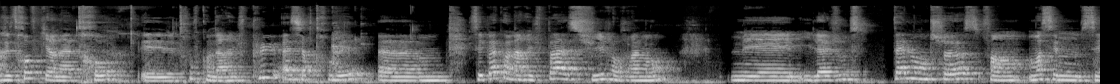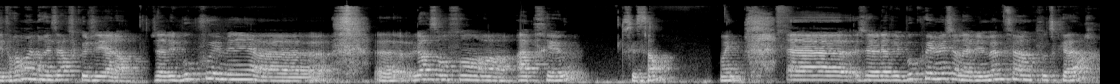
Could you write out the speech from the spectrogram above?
je trouve qu'il y en a trop et je trouve qu'on n'arrive plus à s'y retrouver. Euh, c'est pas qu'on n'arrive pas à suivre vraiment, mais il ajoute tellement de choses. Enfin, moi, c'est vraiment une réserve que j'ai. Alors, j'avais beaucoup aimé euh, euh, leurs enfants après eux, c'est ça. Oui. Euh, je l'avais beaucoup aimé, j'en avais même fait un coup de cœur.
